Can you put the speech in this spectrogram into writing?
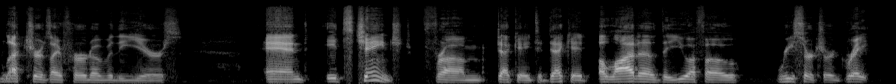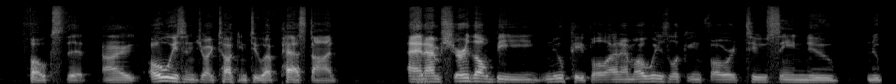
lectures I've heard over the years. And it's changed from decade to decade. A lot of the UFO researcher, great folks that I always enjoy talking to have passed on. And yeah. I'm sure there'll be new people. And I'm always looking forward to seeing new new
